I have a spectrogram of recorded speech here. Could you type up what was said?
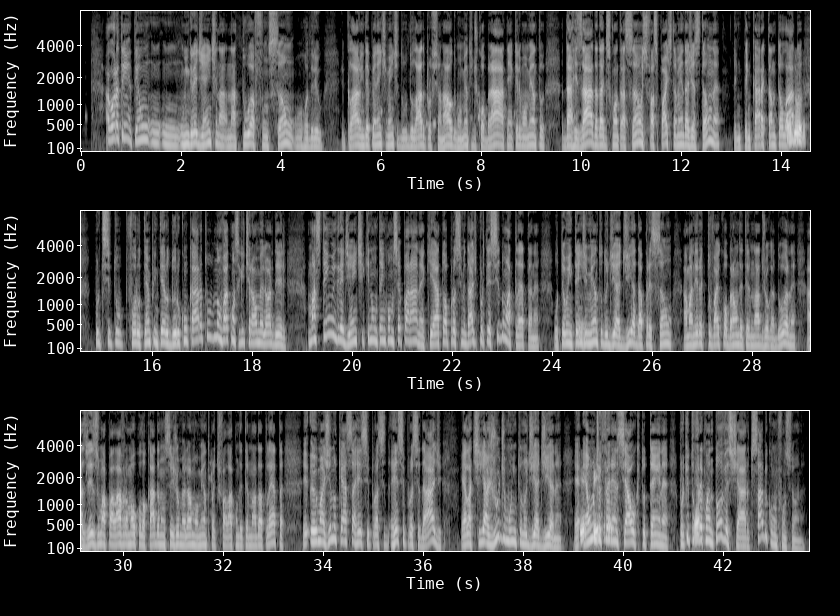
Agora tem, tem um, um, um ingrediente na, na, tua função, Rodrigo, e claro, independentemente do, do, lado profissional, do momento de cobrar, tem aquele momento da risada, da descontração, isso faz parte também da gestão, né? Tem, tem cara que está no teu lado, porque se tu for o tempo inteiro duro com o cara, tu não vai conseguir tirar o melhor dele. Mas tem um ingrediente que não tem como separar, né? Que é a tua proximidade por ter sido um atleta, né? O teu entendimento do dia a dia, da pressão, a maneira que tu vai cobrar um determinado jogador, né? Às vezes uma palavra mal colocada não seja o melhor momento para te falar com um determinado atleta. Eu, imagino que essa reciprocidade ela te ajude muito no dia a dia, né? É, é um diferencial que tu tem, né? Porque tu é. frequentou o vestiário, tu sabe como funciona.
